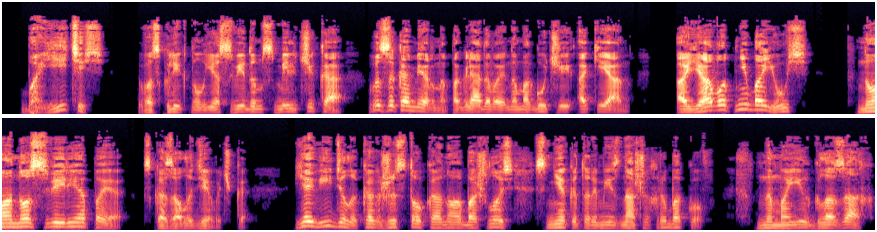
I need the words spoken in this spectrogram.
— Боитесь? — воскликнул я с видом смельчака, высокомерно поглядывая на могучий океан. — А я вот не боюсь. — Но оно свирепое, — сказала девочка. Я видела, как жестоко оно обошлось с некоторыми из наших рыбаков. На моих глазах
